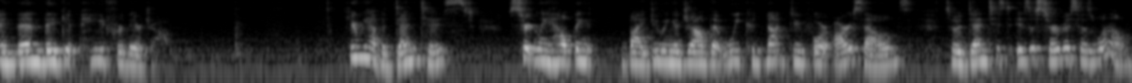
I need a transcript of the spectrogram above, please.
and then they get paid for their job. Here we have a dentist, certainly helping by doing a job that we could not do for ourselves so a dentist is a service as well,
